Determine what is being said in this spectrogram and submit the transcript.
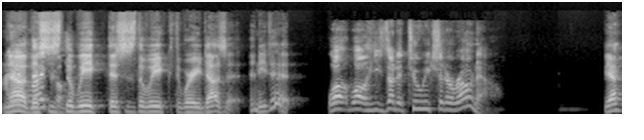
I no. This like is him. the week. This is the week where he does it, and he did. Well, well, he's done it two weeks in a row now. Yeah,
